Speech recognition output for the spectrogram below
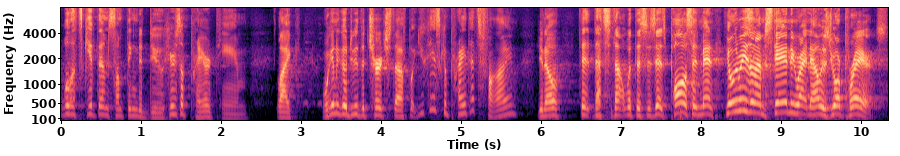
well, let's give them something to do. Here's a prayer team. Like, we're going to go do the church stuff, but you guys can pray. That's fine. You know, th- that's not what this is. Paul said, man, the only reason I'm standing right now is your prayers.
